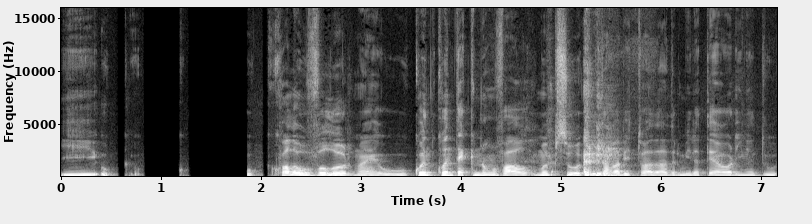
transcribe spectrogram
E o, qual é o valor, não é? O, quanto, quanto é que não vale uma pessoa que estava habituada a dormir até a horinha do,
